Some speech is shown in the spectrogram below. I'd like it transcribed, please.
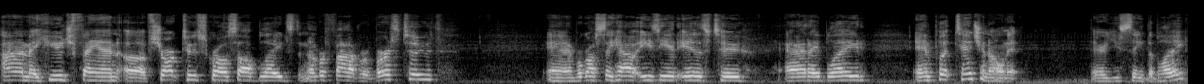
I'm a huge fan of Shark Tooth Scroll Saw Blades, the number 5 reverse tooth. And we're going to see how easy it is to add a blade and put tension on it. There you see the blade.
